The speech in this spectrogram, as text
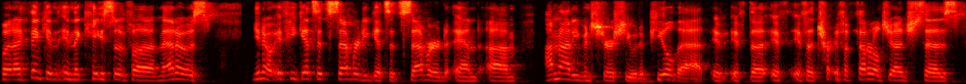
But I think in, in the case of uh, Meadows you know, if he gets it severed, he gets it severed, and um, I'm not even sure she would appeal that. If, if the if if a if a federal judge says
